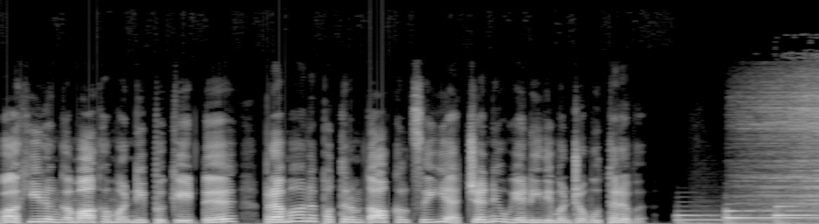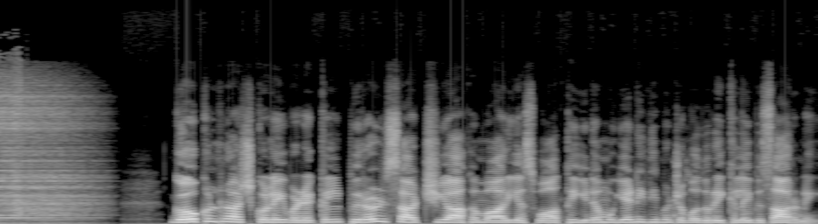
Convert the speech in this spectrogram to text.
பகிரங்கமாக மன்னிப்பு கேட்டு பிரமாண பத்திரம் தாக்கல் செய்ய சென்னை உயர்நீதிமன்றம் உத்தரவு. கோகுல்ராஜ் கொலை வழக்கில் பிறழ் சாட்சியாக மாறிய சுவாத்தியிடம் உயர்நீதிமன்ற மதுரை கிளை விசாரணை.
